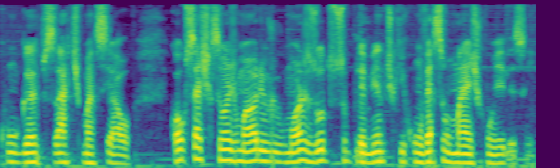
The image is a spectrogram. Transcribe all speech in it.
com o GURPS arte marcial? Qual você acha que são os maiores, os maiores outros suplementos que conversam mais com ele, assim?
